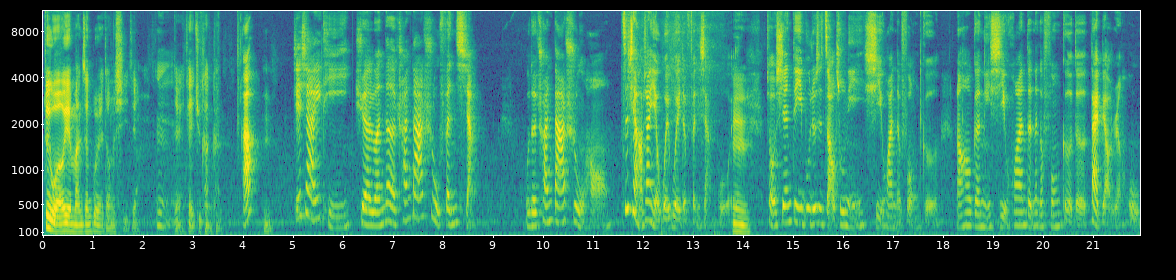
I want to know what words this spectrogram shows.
对我而言蛮珍贵的东西，这样嗯，对，可以去看看。好，嗯接下来一题，雪伦的穿搭术分享。我的穿搭术哈，之前好像也微微的分享过。欸嗯首先第一步就是找出你喜欢的风格，然后跟你喜欢的那个风格的代表人物，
